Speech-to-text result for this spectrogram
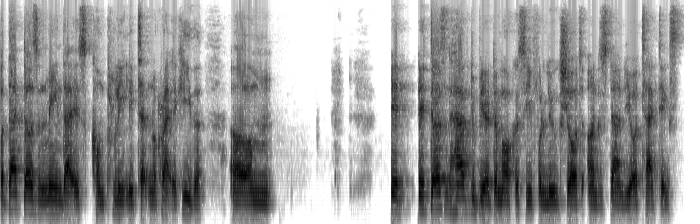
but that doesn't mean that it's completely technocratic either. Um, it it doesn't have to be a democracy for Luke Shaw to understand your tactics,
